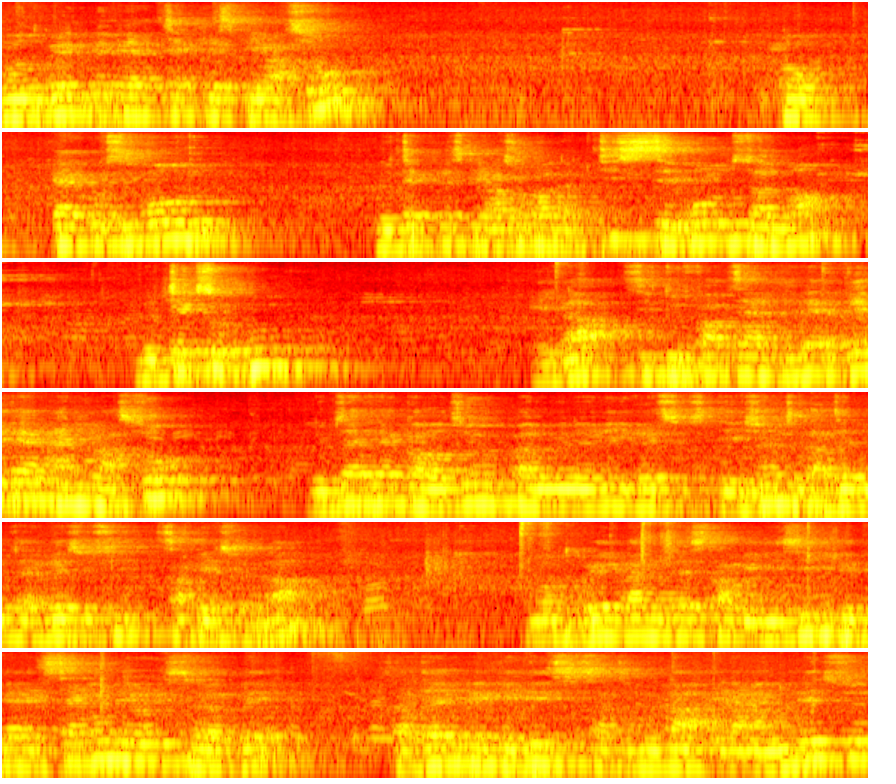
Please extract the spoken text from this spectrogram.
faire une check respiration. Donc, quelques secondes, nous check respiration pendant 10 secondes seulement. Nous check ce coup. Et là, si toutefois vous avez réveil animation, allons faire cardio-pulmonary resuscitation, c'est-à-dire nous allons ressusciter sa personne-là. Là, nous allons stabiliser, nous allons faire un secondary survey c'est-à-dire que si ça dit il a amené sur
